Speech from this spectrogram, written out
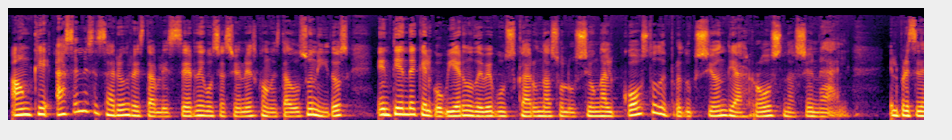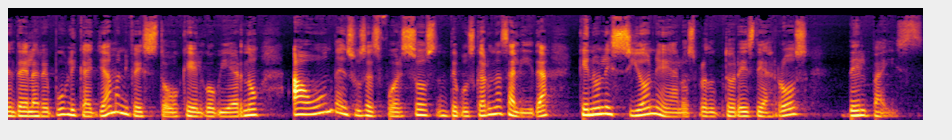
aunque hace necesario restablecer negociaciones con Estados Unidos, entiende que el gobierno debe buscar una solución al costo de producción de arroz nacional. El presidente de la República ya manifestó que el gobierno ahonda en sus esfuerzos de buscar una salida que no lesione a los productores de arroz del país.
